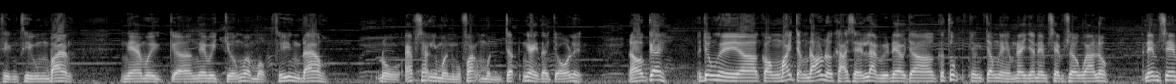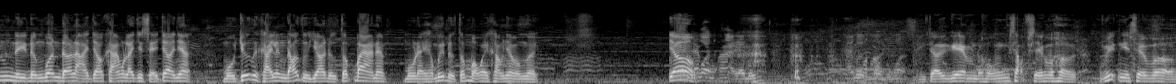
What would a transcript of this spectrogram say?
Thiên Thiên Bang nghe mi uh, nghe mi trưởng và một thí đao đồ áp sát cho mình một phát mình chết ngay tại chỗ liền. Rồi ok. Nói chung thì uh, còn mấy trận đấu nữa khải sẽ làm video cho kết thúc trong, trong ngày hôm nay cho anh em xem sơ qua luôn. Anh em xem thì đừng quên đỡ lại cho khải một like chia sẻ chơi nha. Mùa trước thì khải lần đấu tự do được top 3 nè mùa này không biết được top 1 hay không nha mọi người. Vô. Chơi game rồi cũng sắp server viết như server.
